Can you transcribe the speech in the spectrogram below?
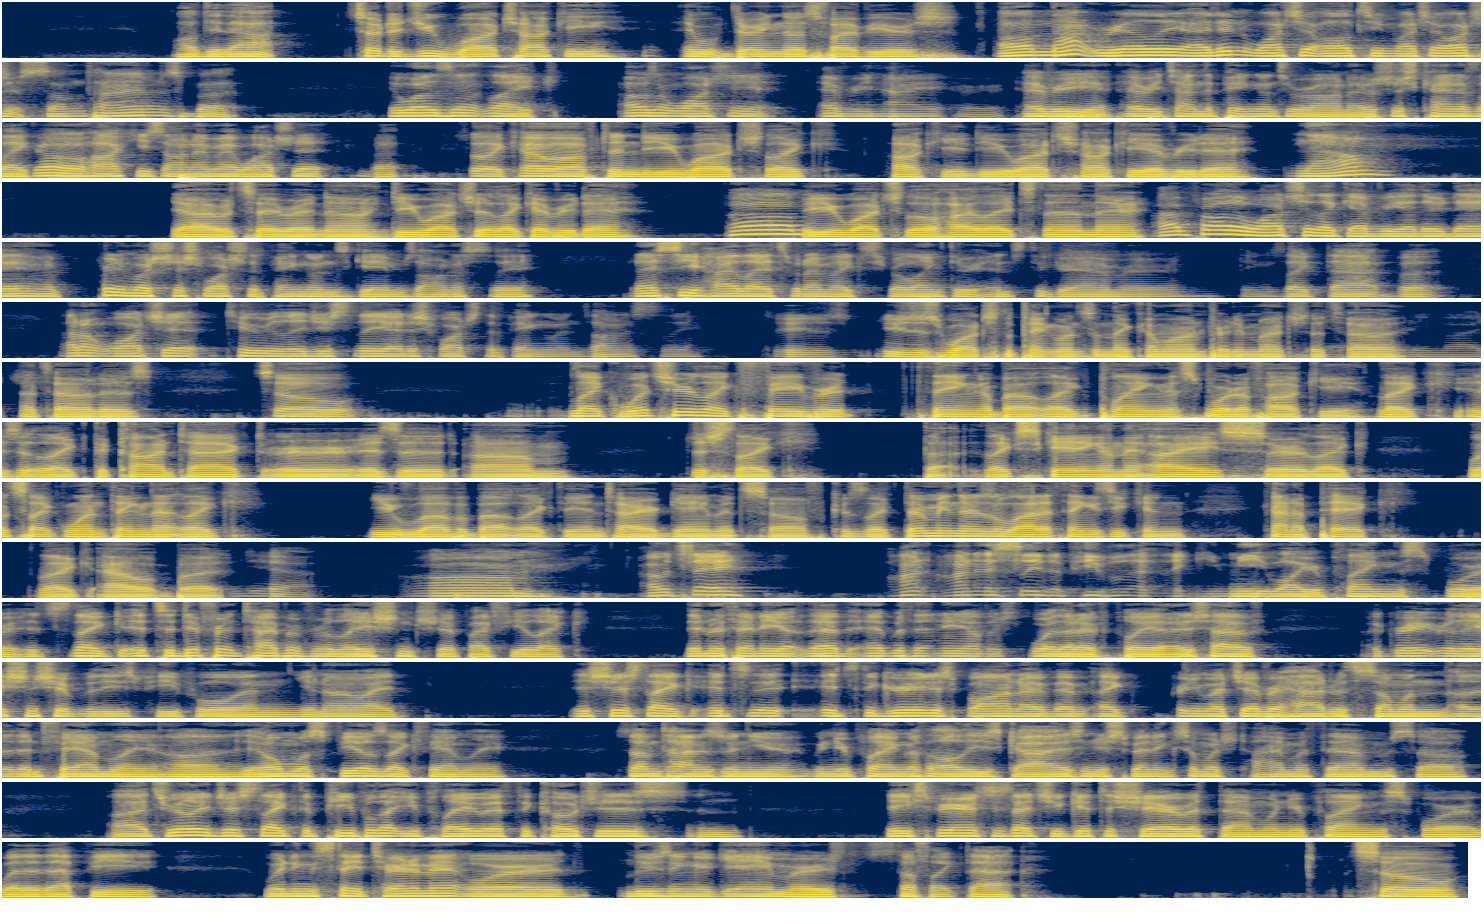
I'll do that. So did you watch hockey during those five years? Um, not really. I didn't watch it all too much. I watched it sometimes, but it wasn't like I wasn't watching it every night or every every time the Penguins were on. I was just kind of like, oh, hockey's on. I might watch it, but so like, how often do you watch like hockey? Do you watch hockey every day now? Yeah, I would say right now. Do you watch it like every day? Um, or you watch little highlights then and there? I probably watch it like every other day. I pretty much just watch the Penguins games, honestly. And I see highlights when I'm like scrolling through Instagram or things like that, but I don't watch it too religiously. I just watch the Penguins, honestly. So you just you just watch the Penguins when they come on, pretty much. That's yeah, how it. That's how it is. So, like, what's your like favorite thing about like playing the sport of hockey? Like, is it like the contact or is it um just like the like skating on the ice or like what's like one thing that like you love about like the entire game itself? Because like there, I mean, there's a lot of things you can kind of pick like out, but yeah, um, I would say honestly the people that like you meet while you're playing the sport it's like it's a different type of relationship i feel like than with any with any other sport that I've played. I just have a great relationship with these people, and you know, I it's just like it's it's the greatest bond I've ever, like pretty much ever had with someone other than family. Uh, it almost feels like family sometimes when you when you're playing with all these guys and you're spending so much time with them. So uh, it's really just like the people that you play with, the coaches, and the experiences that you get to share with them when you're playing the sport, whether that be winning the state tournament or losing a game or stuff like that. So,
